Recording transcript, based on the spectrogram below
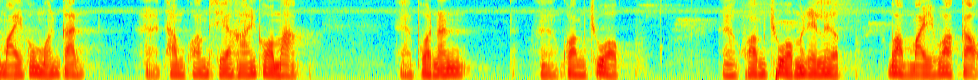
ใหม่ก็เหมือนกันทำความเสียหายก็มาก เพราะนั้นความชั่วความชั่วไม่ได้เลือกว่าใหม่ว่าเก่า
